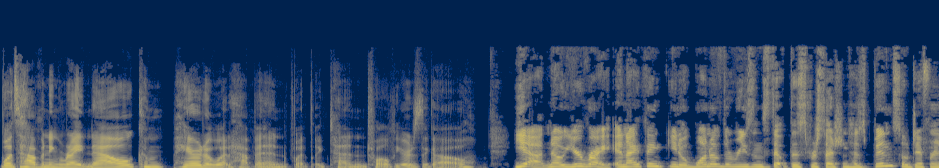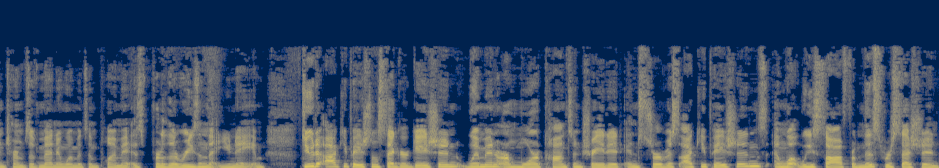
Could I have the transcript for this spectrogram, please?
what's happening right now, compare to what happened, what, like 10, 12 years ago? Yeah, no, you're right. And I think, you know, one of the reasons that this recession has been so different in terms of men and women's employment is for the reason that you name. Due to occupational segregation, women are more concentrated in service occupations. And what we saw from this recession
